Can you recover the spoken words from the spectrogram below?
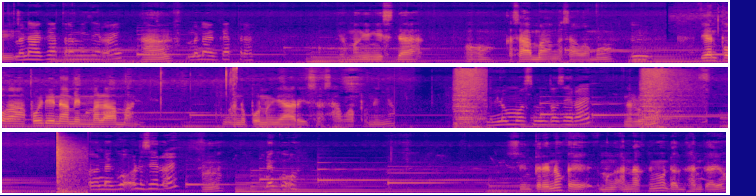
Managat ra mi sir ay. Ha? Managat ra. Yung mangingisda. Oo, kasama ang asawa mo. Mm. Yan po, ah, pwede namin malaman kung ano po nangyari sa asawa po ninyo. Nalumos man to sir ay. Nalumot? Oh, nag-uol sir ay. Ha? Nag-uol. Siyempre no, kay mga anak mo, daghan kayo.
